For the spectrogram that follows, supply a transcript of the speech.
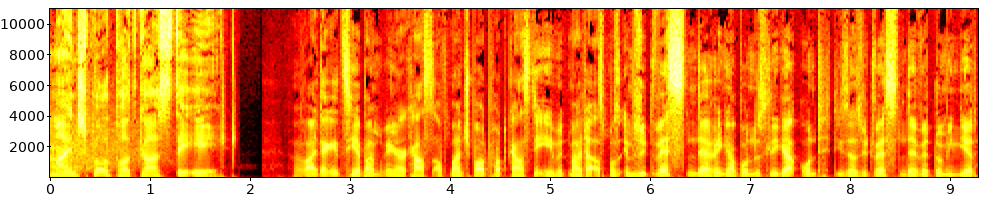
meinsportpodcast.de. Weiter geht's hier beim Ringercast auf meinsportpodcast.de mit Malte Asmus im Südwesten der Ringer Bundesliga und dieser Südwesten, der wird dominiert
